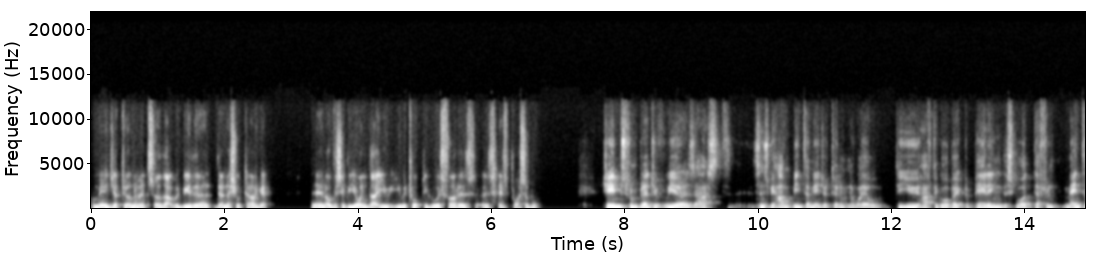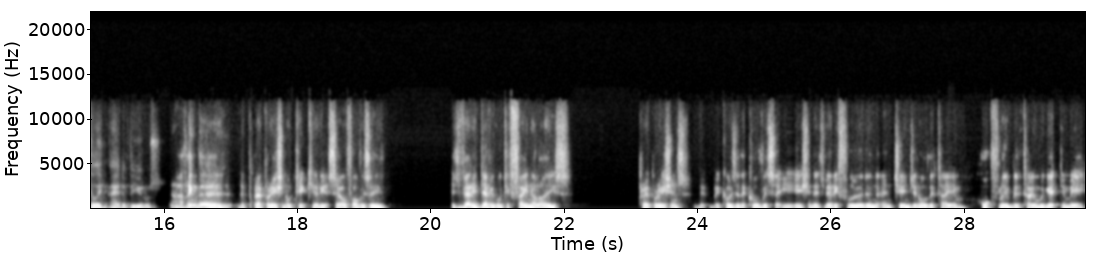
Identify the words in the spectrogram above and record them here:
a major tournament. So that would be the, the initial target. And then obviously beyond that, you, you would hope to go as far as, as, as possible. James from Bridge of Weir has asked, since we haven't been to a major tournament in a while, do you have to go about preparing the squad different mentally ahead of the Euros? I think the the preparation will take care of itself. Obviously, it's very difficult to finalise preparations because of the COVID situation. It's very fluid and, and changing all the time. Hopefully, by the time we get to May,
